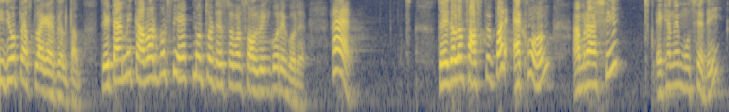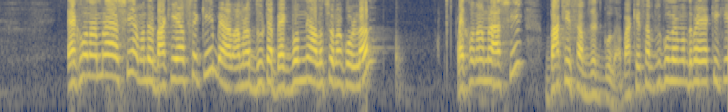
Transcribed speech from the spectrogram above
নিজেও প্যাচ লাগাই ফেলতাম। তো এটা আমি কাভার করছি একমাত্র টেস্ট পেপার সলভিং করে করে। হ্যাঁ? তো এই গেল ফার্স্ট পেপার এখন আমরা আসি, এখানে মুছে দিই। এখন আমরা আসি, আমাদের বাকি আছে কি? আমরা দুটা ব্যাকবোন নিয়ে আলোচনা করলাম। এখন আমরা আসি বাকি সাবজেক্টগুলো বাকি সাবজেক্টগুলোর মধ্যে ভাইয়া কি কি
